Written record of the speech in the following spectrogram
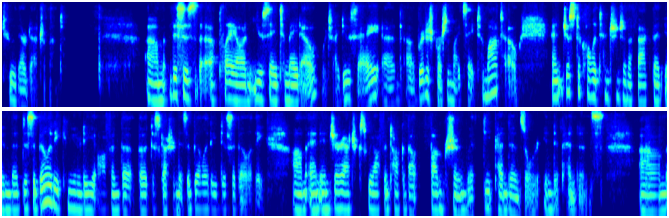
to their detriment. Um, this is a play on you say tomato, which I do say, and a British person might say tomato. And just to call attention to the fact that in the disability community, often the, the discussion is ability disability. Um, and in geriatrics, we often talk about function with dependence or independence. Um,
